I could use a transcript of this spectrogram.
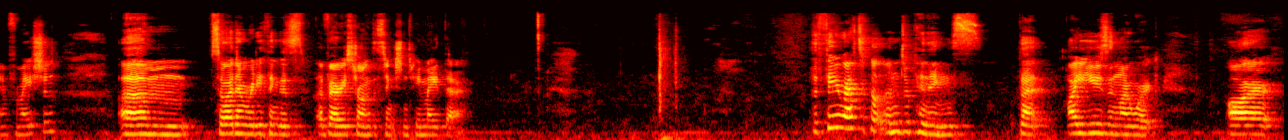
information. Um, so I don't really think there's a very strong distinction to be made there. The theoretical underpinnings that I use in my work are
